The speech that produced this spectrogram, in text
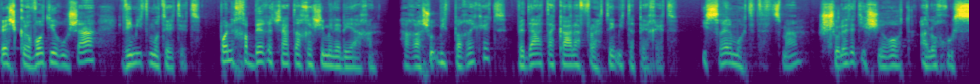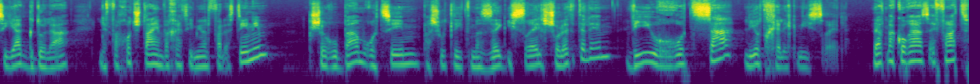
ויש קרבות ירושה, והיא מתמוטטת. בואו נחבר את שני התרחישים האלה ביחד. הרשות מתפרקת, ודעת הקהל הפלסטינית מתהפכת. ישראל מוצאת את עצמה, שולטת ישירות על אוכלוסייה גדולה, לפחות שתיים וחצי מיליון פלסטינים, כשרובם רוצים פשוט להתמזג, ישראל שולטת עליהם, והיא רוצה להיות חלק מישראל. יודעת מה קורה אז, אפרת?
